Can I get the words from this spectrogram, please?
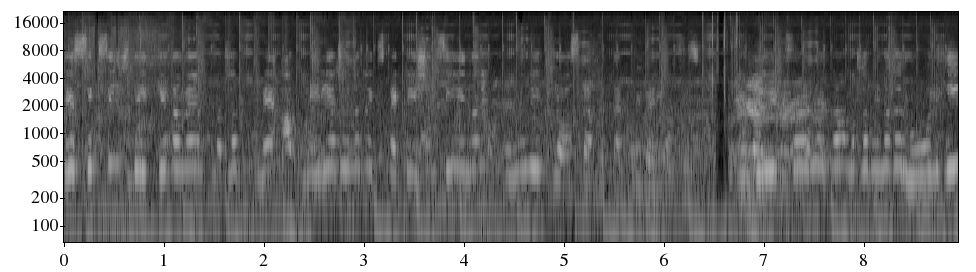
ਤੇ 6 ਇੰਚ ਦੇਖ ਕੇ ਤਾਂ ਮੈਂ, ਮਤਲਬ ਮੈਂ ਆਪ, ਮੇਰੀਆਂ ਜੋ ਇਹਨਾਂ ਤੋਂ ਐਕਸਪੈਕਟੇਸ਼ਨ ਸੀ, ਇਹਨਾਂ ਨੇ ਉਹਨੂੰ ਵੀ ਕ੍ਰਾਸ ਕਰ ਦਿੱਤਾ to be very honest Hardeep sir ਨੇ ਮਤਲਬ ਇਹਨਾਂ ਦਾ ਰੋਲ ਹੀ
